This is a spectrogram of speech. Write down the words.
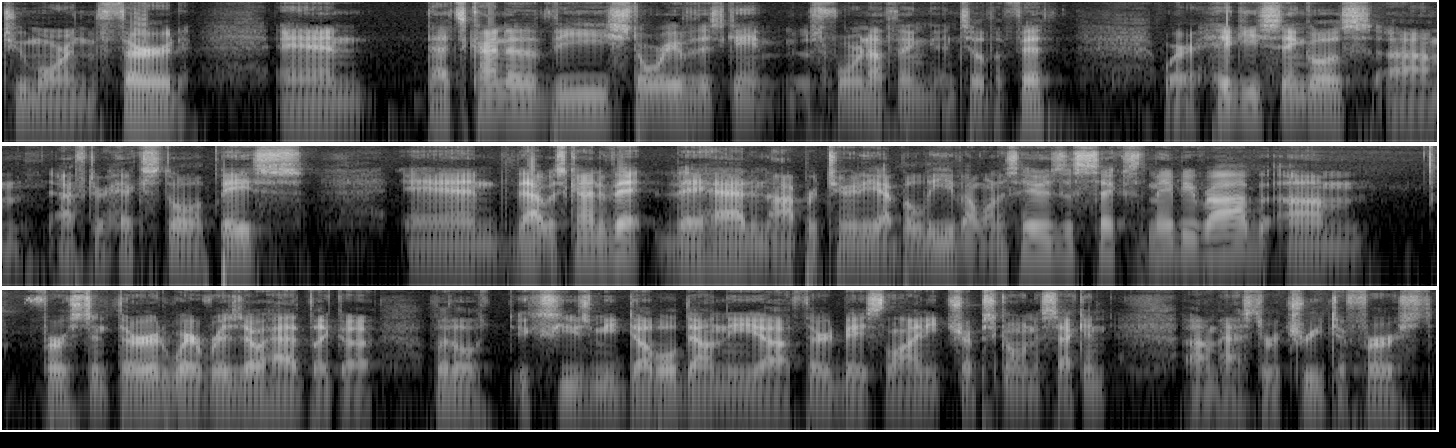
two more in the third, and that's kind of the story of this game. It was four nothing until the fifth, where Higgy singles um, after Hicks stole a base, and that was kind of it. They had an opportunity, I believe. I want to say it was the sixth, maybe Rob, um, first and third, where Rizzo had like a little excuse me double down the uh, third base line. He trips going to second, um, has to retreat to first,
